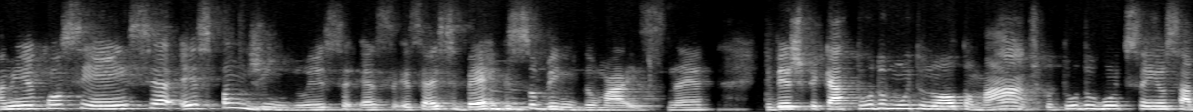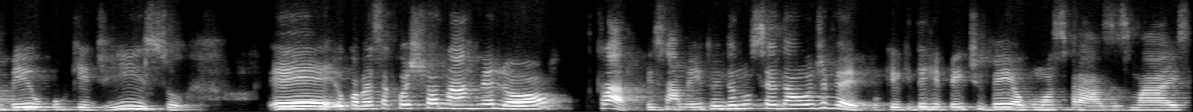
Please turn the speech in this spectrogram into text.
a minha consciência expandindo, esse, esse, esse iceberg Uhum. subindo mais, né? Em vez de ficar tudo muito no automático, tudo muito sem eu saber o porquê disso, é, eu começo a questionar melhor. Claro, pensamento ainda não sei de onde veio, porque que de repente vem algumas frases, mas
